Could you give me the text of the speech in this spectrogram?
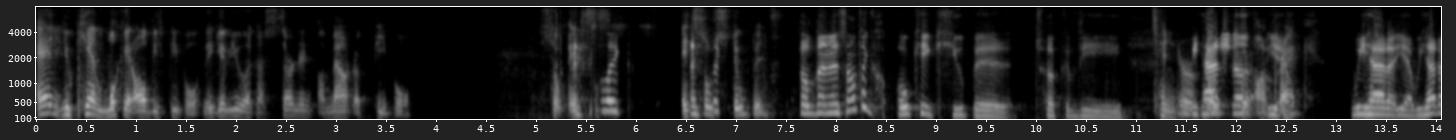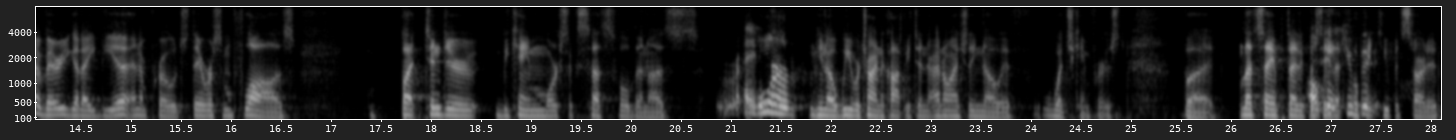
and you can't look at all these people. They give you like a certain amount of people. So it's like I it's so like- stupid. so. Then it sounds like OK Cupid took the Tinder We had up- on yeah. crack. we had a yeah we had a very good idea and approach there were some flaws but tinder became more successful than us Right. or you know we were trying to copy tinder i don't actually know if which came first but let's say hypothetically say that okay cupid started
